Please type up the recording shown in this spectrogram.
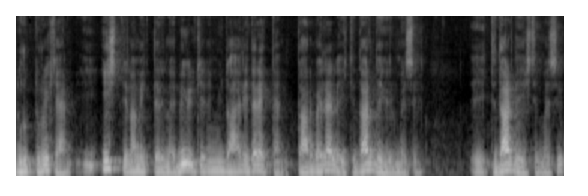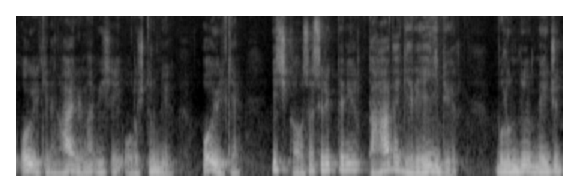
durup dururken iş dinamiklerine bir ülkenin müdahale ederekten darbelerle iktidar devirmesi, e, iktidar değiştirmesi o ülkenin hayrına bir şey oluşturmuyor. O ülke iç kaosa sürükleniyor, daha da geriye gidiyor. Bulunduğu mevcut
